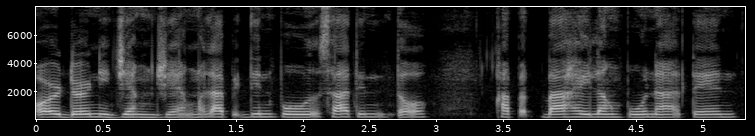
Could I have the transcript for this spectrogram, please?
order ni Jiang Jiang. Malapit din po sa atin to. Kapatbahay lang po natin.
